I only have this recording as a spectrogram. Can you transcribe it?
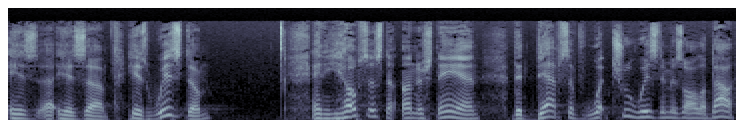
his uh, his uh, his wisdom and he helps us to understand the depths of what true wisdom is all about.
